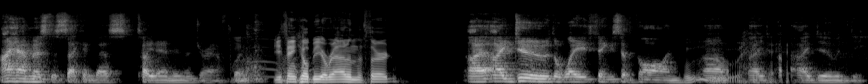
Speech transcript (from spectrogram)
I have him as the second best tight end in the draft, but You think he'll be around in the third? I, I do the way things have gone. Um, I I do indeed.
